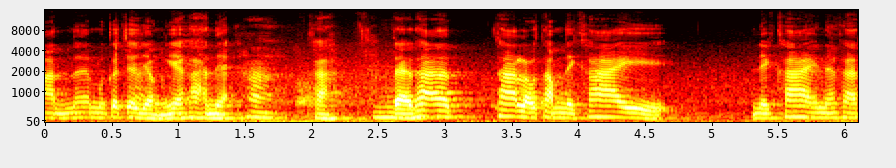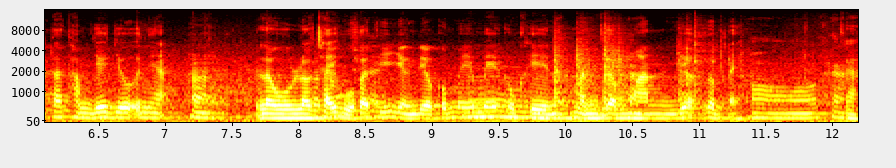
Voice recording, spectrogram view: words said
มันเนี่ยมันก็จะค่ะอย่างนี้ยค่ะเนี่ยค่ะค่ะอืมแต่ถ้าถ้าเราทำในค่ายในค่ายนะคะ ถ้าทำเยอะๆเนี่ยค่ะเราเราใช้ก็ต้องหัวกะทิอย่างเดียวก็ไม่ไม่อืมโอเคนะมันจะมันเยอะเกินไปอ๋อค่ะค่ะ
